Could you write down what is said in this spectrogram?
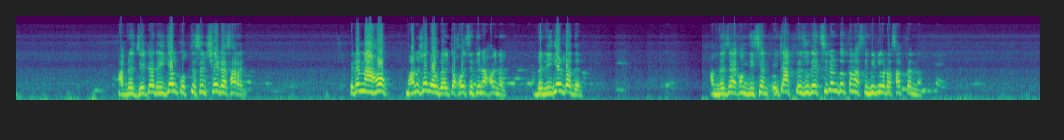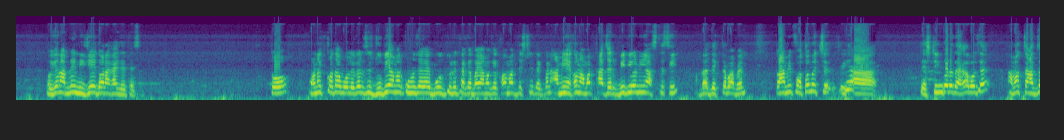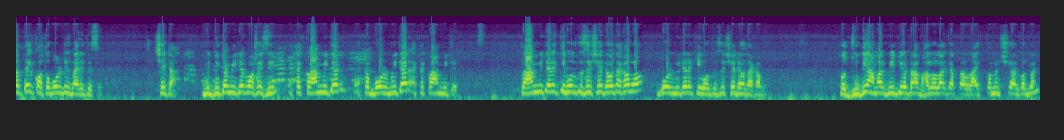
আপনি যেটা রিগেল করতেছেন, সেটা ছাড়েন। এটা না হোক, মানুষও বলবে, এটা হয়েছে কিনা, হয় নাই। আপনি রিগেলটা দেন। আপনি যে এখন দিচ্ছেন এটা আপনি যদি অ্যাক্সিডেন্ট করতেন, আজকে ভিডিওটা ছাড়তেন না। ওইখানে আপনি নিজেই ধরা খাই যেতেছেন তো অনেক কথা বলে ফেলছি, যদি আমার কোনো জায়গায় ভুল ত্রুটি থাকে, ভাই আমাকে ক্ষমার দৃষ্টি দেখবেন। আমি এখন আমার কাজের ভিডিও নিয়ে আসতেছি, আপনারা দেখতে পাবেন। তো আমি প্রথমে টেস্টিং করে দেখাবো যে আমার চার্জার থেকে কত ভোল্টেজ বাইরেতেছে সেটা, আমি দুইটা মিটার বসাইছি, একটা ক্লাম মিটার একটা বোল্ট মিটার একটা ক্লাম মিটার ক্লাম মিটারে কি বলতেছে সেটাও দেখাবো বোল্ট মিটারে কি বলতেছে সেটাও দেখাবো। তো যদি আমার ভিডিওটা ভালো লাগে, আপনারা লাইক, কমেন্ট, শেয়ার করবেন।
